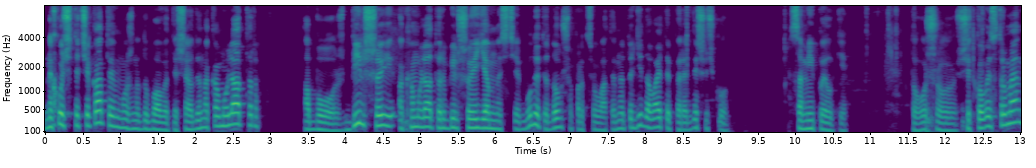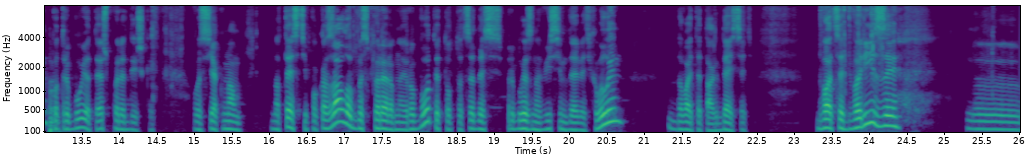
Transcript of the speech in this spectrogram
Не хочете чекати, можна додати ще один акумулятор, або ж більший акумулятор більшої ємності, будете довше працювати. Ну тоді давайте передишечку самій пилки. Того, що щитковий інструмент потребує теж передишки. Ось як нам на тесті показало, безперервної роботи, тобто це десь приблизно 8-9 хвилин. Давайте так, 10. 22 різи. Е,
